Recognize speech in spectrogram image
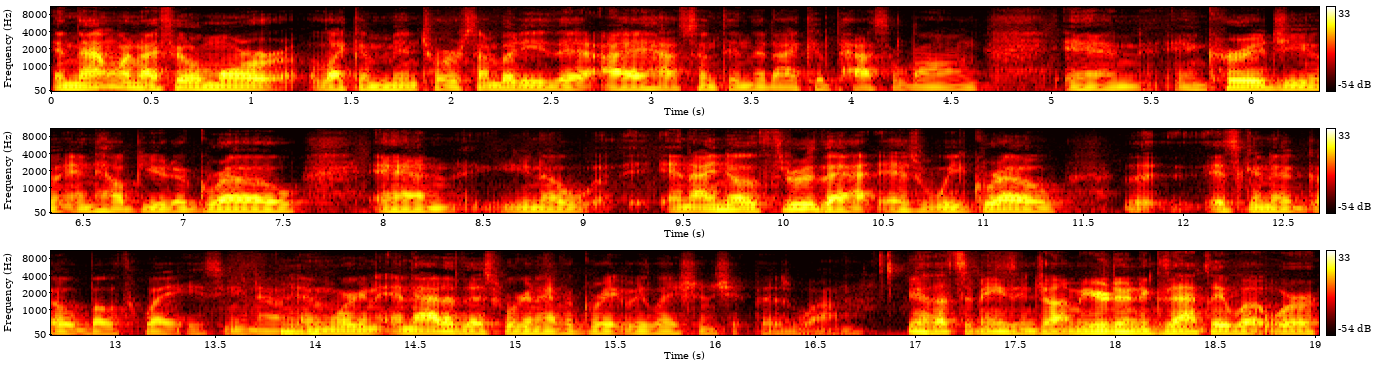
and that one i feel more like a mentor somebody that i have something that i could pass along and encourage you and help you to grow. And you know and i know through that as we grow it's going to go both ways you know and we're going to and out of this we're going to have a great relationship as well Yeah, that's amazing, John. I mean, you're doing exactly what we're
